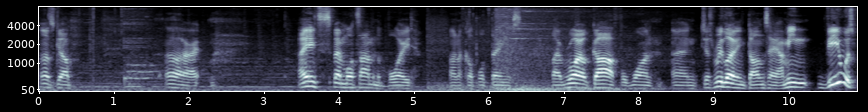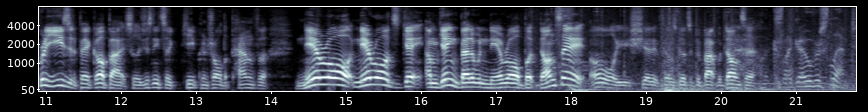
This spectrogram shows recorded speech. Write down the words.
Let's go. Alright. I need to spend more time in the void on a couple of things. Like Royal Guard for one, and just relearning Dante. I mean, V was pretty easy to pick up actually. Just need to keep control of the Panther. Nero, Nero's getting. I'm getting better with Nero, but Dante. Holy shit! It feels good to be back with Dante. Looks like I overslept.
